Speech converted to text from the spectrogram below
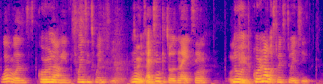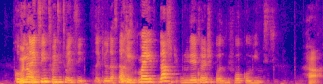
When was Corona COVID? 2020. No, 20. I think it was 19. No, Corona was 2020. COVID 19, 2020. Like you understand? Okay, my last relationship was before COVID. Ha.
